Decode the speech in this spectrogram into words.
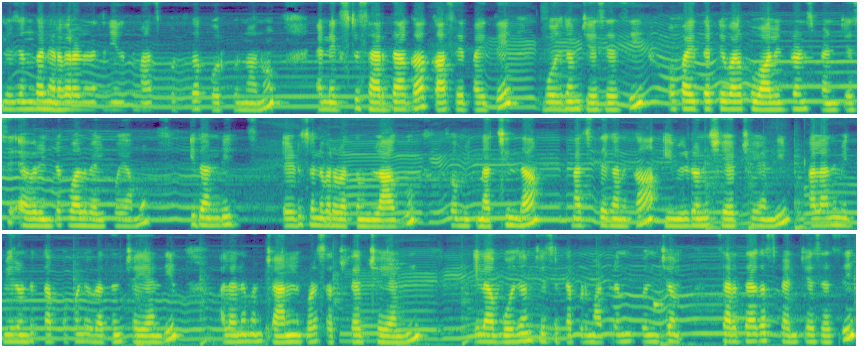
నిజంగా నెరవేరాలని నేనైతే మనస్ఫూర్తిగా కోరుకున్నాను. అండ్ నెక్స్ట్ సరదాగా కాసేపయితే భోజనం చేసేసి ఓ 5:30 వరకు వాళ్ళ ఇంట్లోనే స్పెండ్ చేసి ఎవరి ఇంటికి వాళ్ళు వెళ్ళిపోయాము. ఇదండి ఏడు శనివార వ్రతం వ్లాగు. సో, మీకు నచ్చిందా? నచ్చితే కనుక ఈ వీడియోని షేర్ చేయండి. అలానే మీకు వీలుంటే తప్పకుండా వ్రతం చేయండి. అలానే మన ఛానల్ని కూడా సబ్స్క్రైబ్ చేయండి. ఇలా భోజనం చేసేటప్పుడు మాత్రం కొంచెం సరదాగా స్పెండ్ చేసేసి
